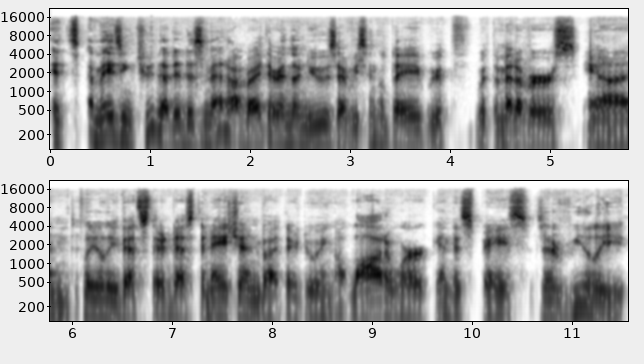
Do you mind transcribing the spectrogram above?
It's amazing too that it is meta, right? They're in the news every single day with with the metaverse, and clearly that's their destination. But they're doing a lot of work in this space. There are really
